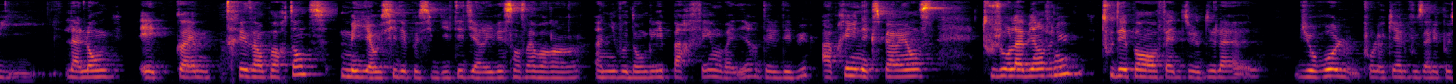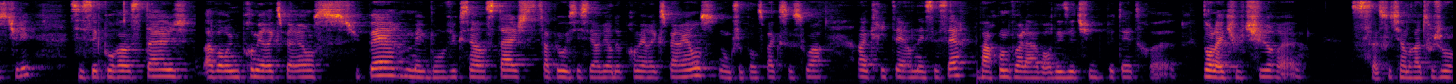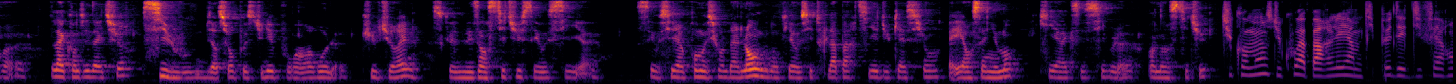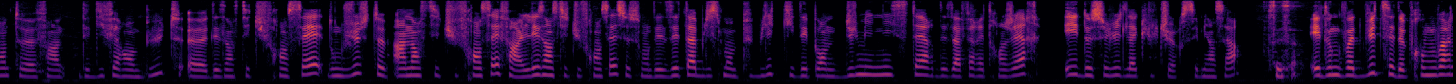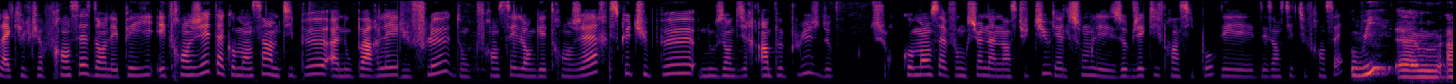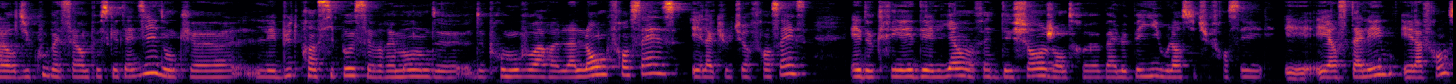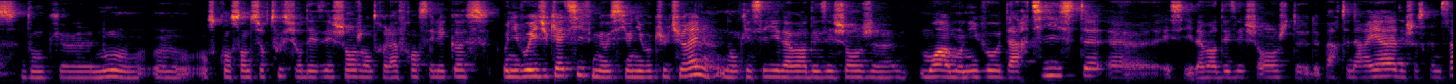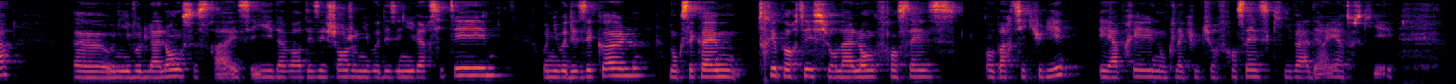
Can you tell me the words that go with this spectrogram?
la langue est quand même très importante, mais il y a aussi des possibilités d'y arriver sans avoir un, niveau d'anglais parfait, on va dire, dès le début. Après, une expérience, toujours la bienvenue. Tout dépend en fait de, la, du rôle pour lequel vous allez postuler. Si c'est pour un stage, avoir une première expérience, super, mais bon, vu que c'est un stage, ça peut aussi servir de première expérience, donc je pense pas que ce soit un critère nécessaire. Par contre, voilà, avoir des études peut-être euh, dans la culture, euh, ça soutiendra toujours euh, la candidature. Si vous, bien sûr, postulez pour un rôle culturel, parce que les instituts, c'est aussi, euh, c'est aussi la promotion de la langue, donc il y a aussi toute la partie éducation et enseignement qui est accessible en institut. Tu commences du coup à parler un petit peu des différentes, euh, des différents buts des instituts français. Donc juste un institut français, enfin les instituts français, ce sont des établissements publics qui dépendent du ministère des Affaires étrangères et de celui de la culture. C'est bien ça? C'est ça. Et donc votre but, c'est de promouvoir la culture française dans les pays étrangers. Tu as commencé un petit peu à nous parler du FLE, donc français langue étrangère. Est-ce que tu peux nous en dire un peu plus de sur comment ça fonctionne un institut, quels sont les objectifs principaux des, instituts français? Oui, euh, alors du coup, bah, c'est un peu ce que tu as dit. Donc, euh, les buts principaux, c'est vraiment de, de, promouvoir la langue française et la culture française et de créer des liens en fait d'échange entre bah, le pays où l'institut français est, installé et la France. Donc euh, nous, on, se concentre surtout sur des échanges entre la France et l'Écosse au niveau éducatif, mais aussi au niveau culturel. Donc essayer d'avoir des échanges, euh, moi à mon niveau d'artiste, euh, essayer d'avoir des échanges de, de partenariats, des choses comme ça. au niveau de la langue, ce sera essayer d'avoir des échanges au niveau des universités, au niveau des écoles. Donc c'est quand même très porté sur la langue française en particulier. Et après, donc la culture française qui va derrière tout ce qui est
